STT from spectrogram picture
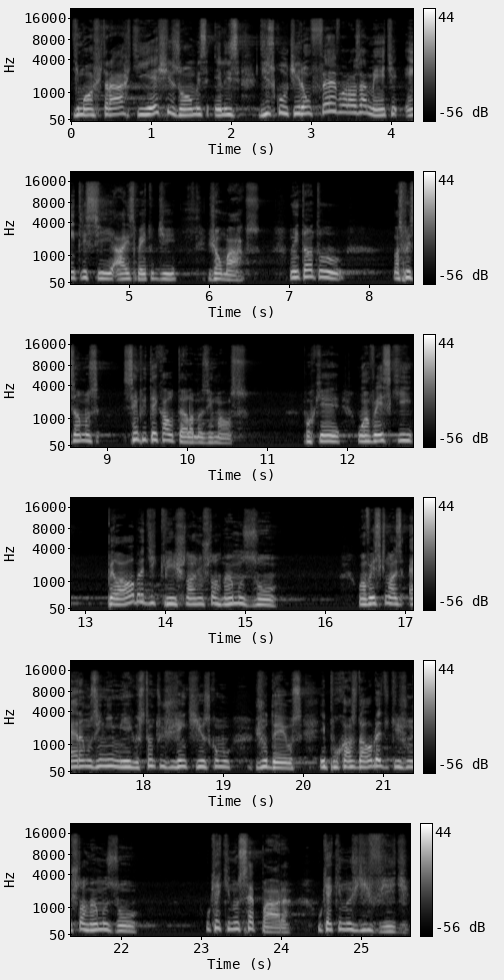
de mostrar que estes homens eles discutiram fervorosamente entre si a respeito de João Marcos. No entanto, nós precisamos sempre ter cautela, meus irmãos, porque uma vez que pela obra de Cristo, nós nos tornamos um. Uma vez que nós éramos inimigos, tanto gentios como judeus, e por causa da obra de Cristo nos tornamos um. O que é que nos separa? O que é que nos divide?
